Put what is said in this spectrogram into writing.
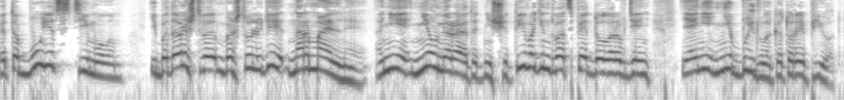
это будет стимулом. И подавляющее большинство людей нормальные. Они не умирают от нищеты в 1,25 долларов в день, и они не быдло, которое пьет.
